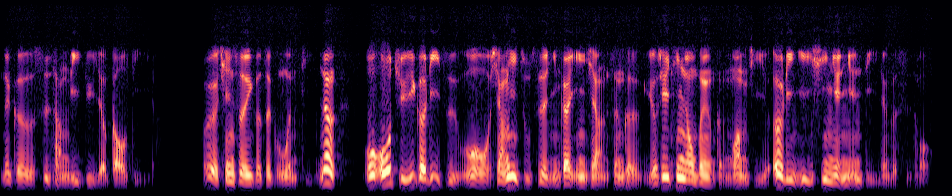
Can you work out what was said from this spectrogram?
那个市场利率的高低啊会有牵涉一个这个问题。那我我举一个例子，我相信主持人应该印象很深刻，有些听众朋友可能忘记，二零一七年年底那个时候，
